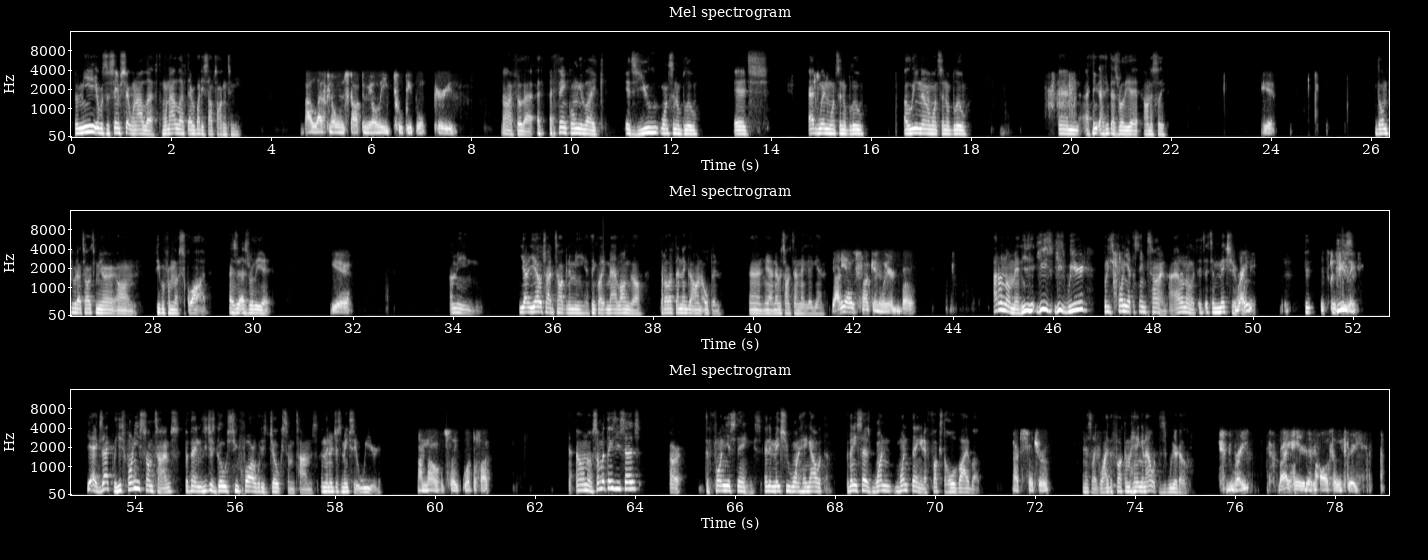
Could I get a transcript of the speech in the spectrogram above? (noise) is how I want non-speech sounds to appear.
For me, it was the same shit when I left. When I left, everybody stopped talking to me. I left, no one's talked to me. Only two people, period. No, I feel that. I, I think only like it's you once in a blue, it's Edwin once in a blue, Alina once in a blue, and I think I think that's really it. Honestly, Yeah. the only people that talk to me are um people from the squad. That's that's really it. Yeah. I mean, Yada Yell tried talking to me. I think like mad long ago, but I left that nigga on open, and yeah, I never talked to that nigga again. Yadi is fucking weird, bro. I don't know, man. He he's he's weird, but he's funny at the same time. I, I don't know. It's it's a mixture for Right? It's confusing. Yeah, exactly. He's funny sometimes, but then he just goes too far with his jokes sometimes, and then it just makes it weird. I know. It's like, what the fuck? I don't know. Some of the things he says are the funniest things, and it makes you want to hang out with them. But then he says one one thing, and it fucks the whole vibe up. That's so true. And it's like, why the fuck am I hanging out with this weirdo? Right? But I hated him all seventh grade. I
